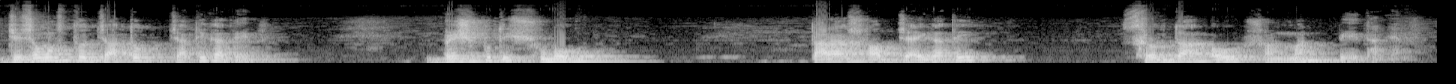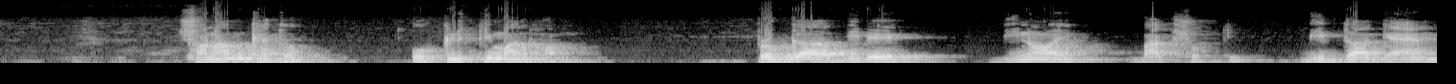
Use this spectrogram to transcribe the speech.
যে সমস্ত জাতক জাতিকাদের বৃহস্পতি শুভ। তারা সব জায়গাতেই শ্রদ্ধা ও সম্মান পেয়ে থাকেন স্বনামখ্যাত ও কীর্তিমান হন। প্রজ্ঞা, বিবেক, বিনয়, বাকশক্তি, বিদ্যা, জ্ঞান,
